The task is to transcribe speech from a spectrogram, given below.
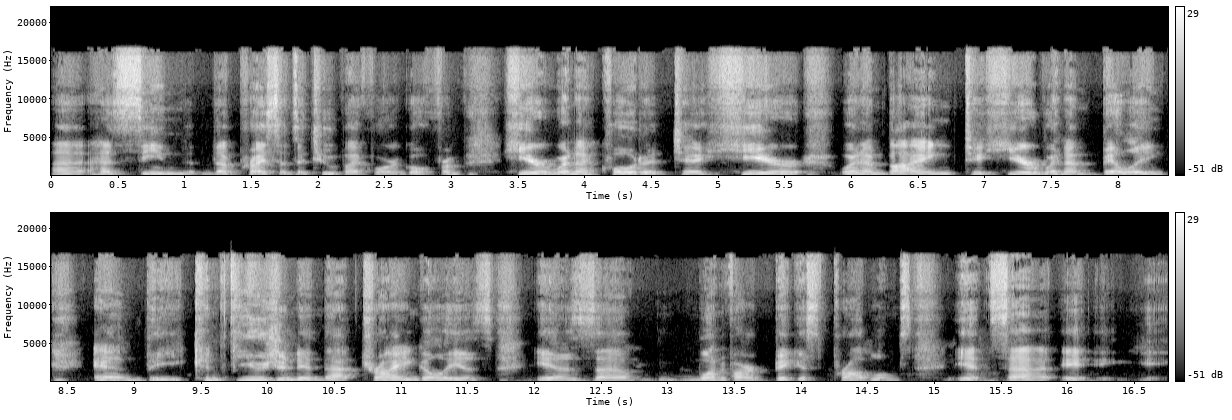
uh, has seen the price of the two by four go from here when I quoted to here when I'm buying to here when I'm billing, and the confusion in that triangle is is uh, one of our biggest problems. It's uh, it,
